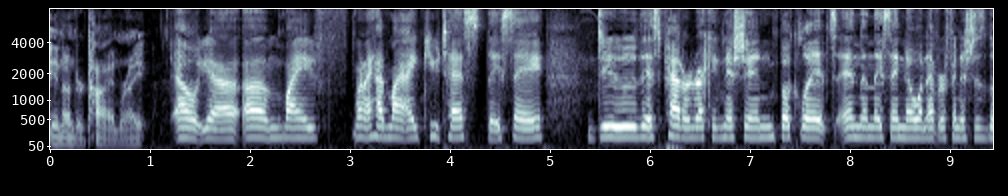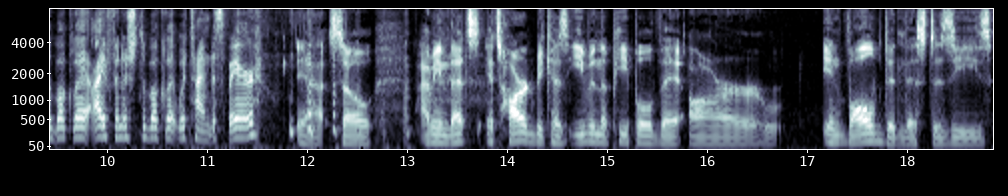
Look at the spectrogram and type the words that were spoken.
in under time, right? Oh yeah. Um, my when I had my IQ test, they say do this pattern recognition booklet, and then they say no one ever finishes the booklet. I finished the booklet with time to spare. yeah so i mean that's it's hard because even the people that are involved in this disease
